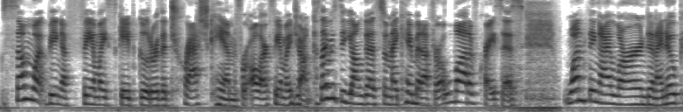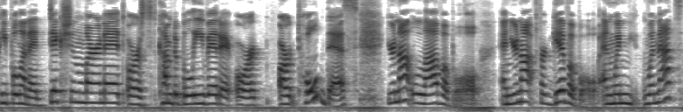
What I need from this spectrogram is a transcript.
somewhat being a family scapegoat or the trash can for all our family junk because I was the youngest and I came in after a lot of crisis. One thing I learned, and I know people in addiction learn it or come to believe it or are told this, you're not lovable and you're not forgivable. And when when that's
